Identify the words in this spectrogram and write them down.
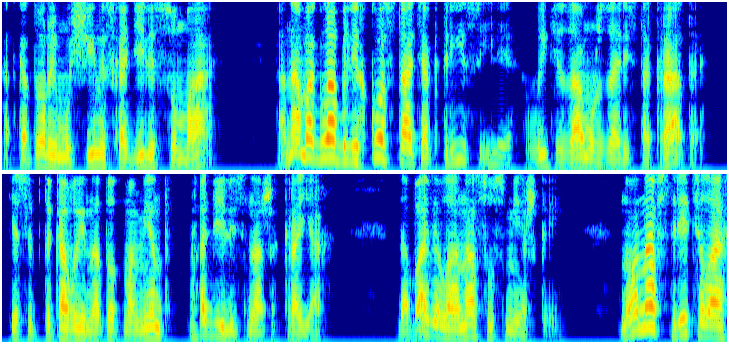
от которой мужчины сходили с ума. Она могла бы легко стать актрисой или выйти замуж за аристократа, если б таковые на тот момент водились в наших краях, добавила она с усмешкой. Но она встретила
